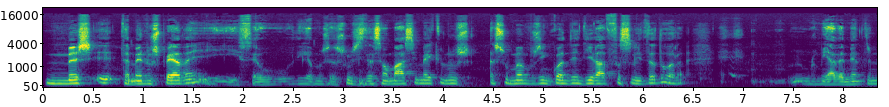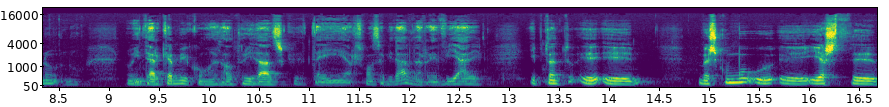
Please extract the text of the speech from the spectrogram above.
mas eh, também nos pedem, e isso é, o, digamos, a solicitação máxima, é que nos assumamos enquanto entidade facilitadora, nomeadamente no, no, no intercâmbio com as autoridades que têm a responsabilidade da rede viária e, portanto, mas como este,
